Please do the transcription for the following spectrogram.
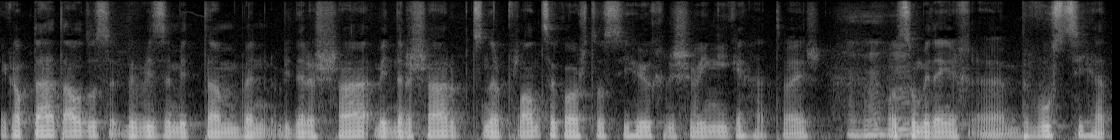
Ich glaube, der hat auch das bewiesen mit dem, wenn du mit einer, Scher mit einer Scherbe zu einer Pflanze gehst, dass sie höhere Schwingungen hat, weißt du? Mhm. Und somit eigentlich äh, Bewusstsein hat.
